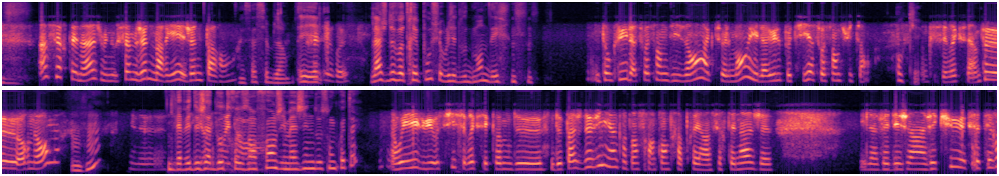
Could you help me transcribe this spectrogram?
un certain âge, mais nous sommes jeunes mariés et jeunes parents. Et ça c'est bien. Et Très heureux. l'âge de votre époux, je suis obligée de vous demander. Donc lui, il a 70 ans actuellement et il a eu le petit à 68 ans. Ok. Donc c'est vrai que c'est un peu hors norme. Mhm. Euh, Il avait déjà d'autres enfants, j'imagine, de son côté? Oui, lui aussi, c'est vrai que c'est comme deux, deux pages de vie. Hein, quand on se rencontre après un certain âge, euh, il avait déjà un vécu, etc.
